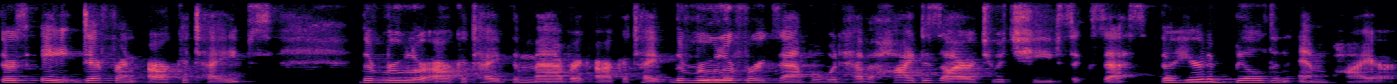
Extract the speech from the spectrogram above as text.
there's eight different archetypes the ruler archetype, the maverick archetype. The ruler, for example, would have a high desire to achieve success. They're here to build an empire.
